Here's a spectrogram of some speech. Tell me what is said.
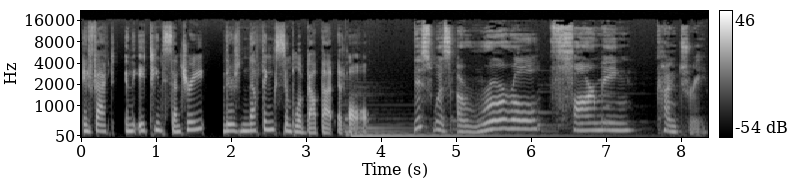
In fact, in the 18th century, there's nothing simple about that at all. This was a rural farming country.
